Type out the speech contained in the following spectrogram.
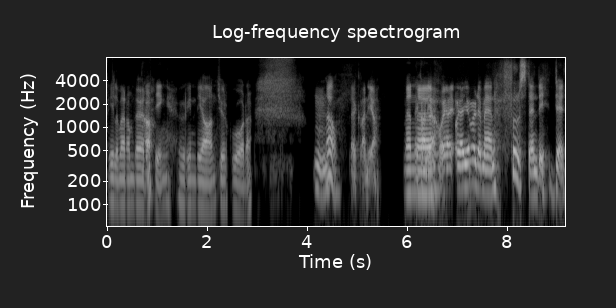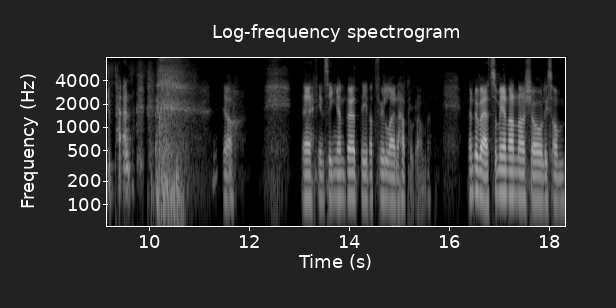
filmer om döda ja. ting ur indiankyrkogårdar. Mm, ja. Det kan jag. Men, det kan äh, jag. Och, jag. och jag gör det med en fullständig deadpan. ja. Det finns ingen dödtid att fylla i det här programmet. Men du vet, som i en annan show, liksom,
